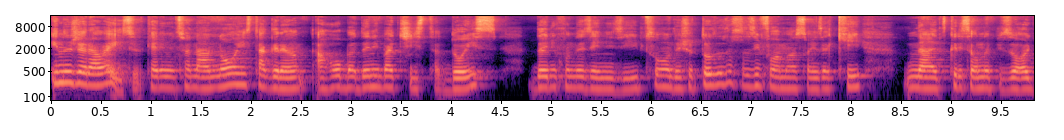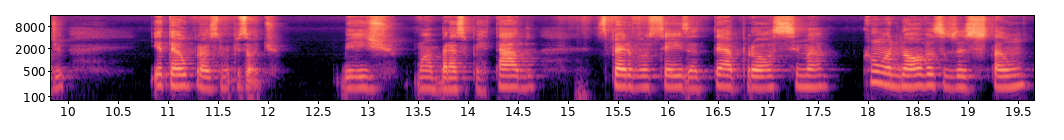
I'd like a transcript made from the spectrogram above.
E no geral é isso. Querem adicionar no Instagram, arroba Dani Batista 2, Dani com desenhos Y. Deixo todas essas informações aqui na descrição do episódio. E até o próximo episódio. Beijo, um abraço apertado. Espero vocês até a próxima com uma nova sugestão.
